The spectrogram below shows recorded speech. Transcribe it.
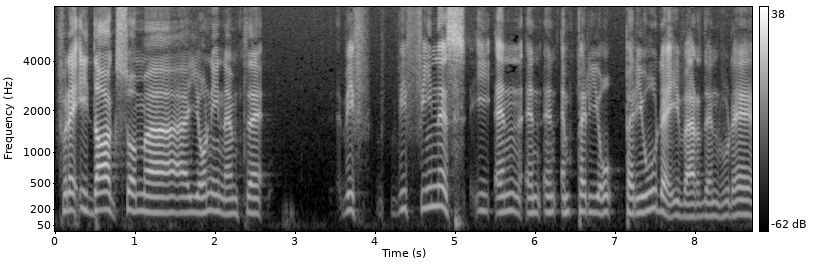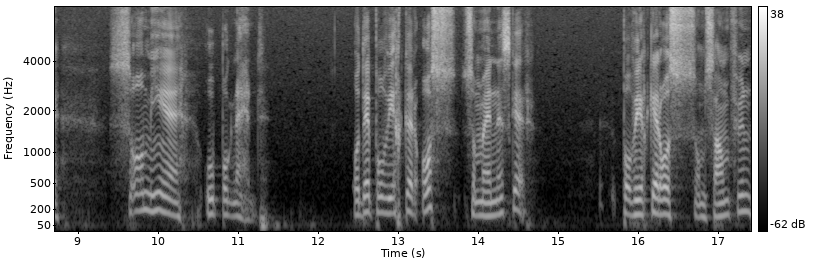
For i dag, som uh, Jonny nevnte, vi, vi, finnes i en, en, en periode i verden hvor det er så mye opp og ned. Og det påvirker oss som mennesker. Påvirker oss som samfunn.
